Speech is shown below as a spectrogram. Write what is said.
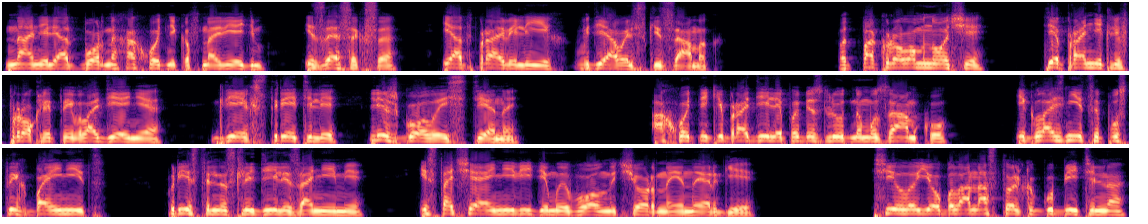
наняли отборных охотников на ведьм из Эссекса и отправили их в дьявольский замок. Под покровом ночи те проникли в проклятые владения, где их встретили лишь голые стены. Охотники бродили по безлюдному замку, и глазницы пустых бойниц пристально следили за ними, источая невидимые волны черной энергии. Сила ее была настолько губительна,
